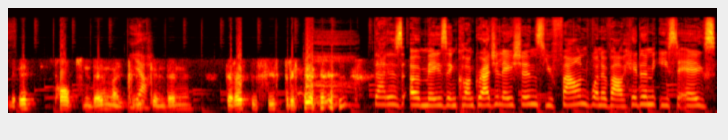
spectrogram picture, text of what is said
the app pops, and then I click, Yeah. and then the rest is history. That is amazing. Congratulations. You found one of our hidden Easter eggs.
